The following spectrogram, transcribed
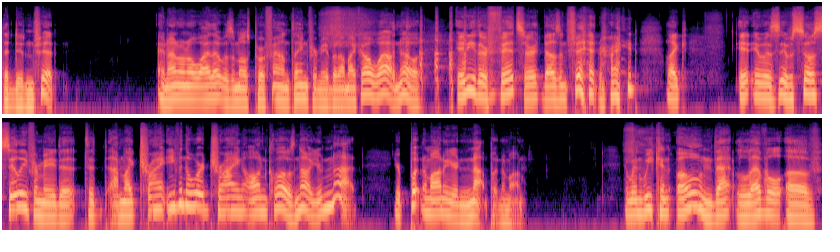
that didn't fit. And I don't know why that was the most profound thing for me, but I'm like, oh, wow, no, it either fits or it doesn't fit, right? Like it, it was it was so silly for me to to I'm like trying even the word trying on clothes. No, you're not. You're putting them on or you're not putting them on. And when we can own that level of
